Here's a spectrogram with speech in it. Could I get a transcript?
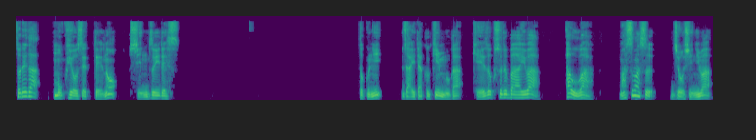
それが目標設定の真髄です。特に在宅勤務が継続する場合は、how はますます上司には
